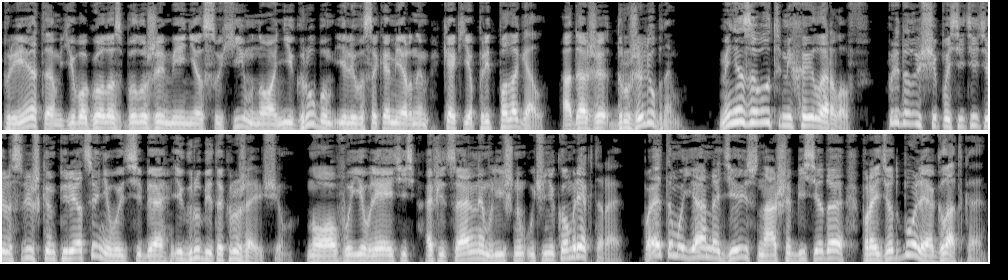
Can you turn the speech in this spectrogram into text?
При этом его голос был уже менее сухим, но не грубым или высокомерным, как я предполагал, а даже дружелюбным. «Меня зовут Михаил Орлов. Предыдущий посетитель слишком переоценивает себя и грубит окружающим. Но вы являетесь официальным личным учеником ректора, поэтому я надеюсь, наша беседа пройдет более гладко.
